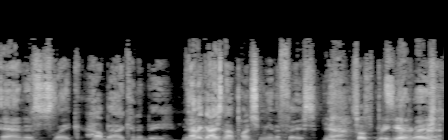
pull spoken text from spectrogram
And it's like, how bad can it be? And a guy's not punching me in the face. Yeah, So it's pretty good, right?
